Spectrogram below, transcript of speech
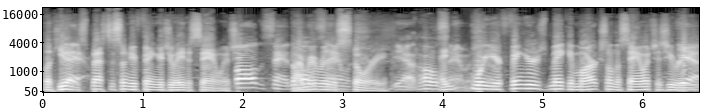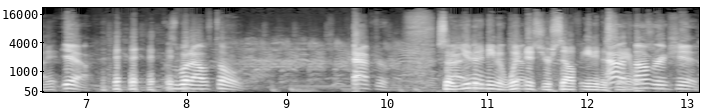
like you had asbestos on your fingers, you ate a sandwich. All the. The I remember this story. Yeah, the whole and sandwich. were your fingers making marks on the sandwich as you were yeah, eating it? yeah. That's what I was told. After. So I you didn't even witness yourself eating the I was hungry shit.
